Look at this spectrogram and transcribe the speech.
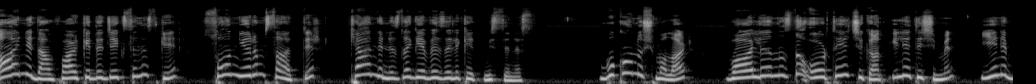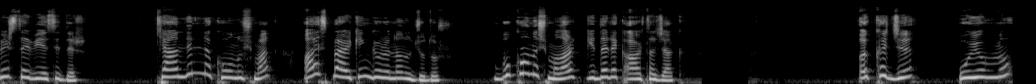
Aniden fark edeceksiniz ki son yarım saattir kendinizle gevezelik etmişsiniz. Bu konuşmalar varlığınızda ortaya çıkan iletişimin yeni bir seviyesidir. Kendinle konuşmak iceberg'in görünen ucudur. Bu konuşmalar giderek artacak. Akıcı, uyumlu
